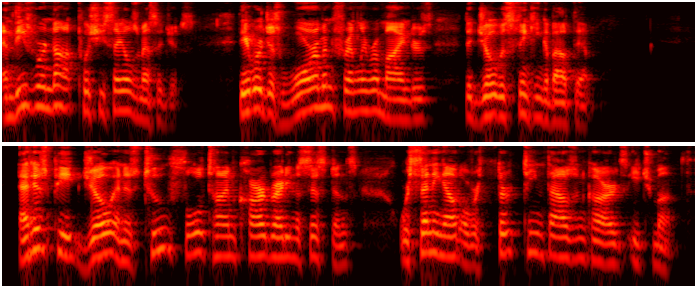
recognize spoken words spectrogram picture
And these were not pushy sales messages. They were just warm and friendly reminders that Joe was thinking about them. At his peak, Joe and his two full-time card writing assistants were sending out over 13,000 cards each month.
